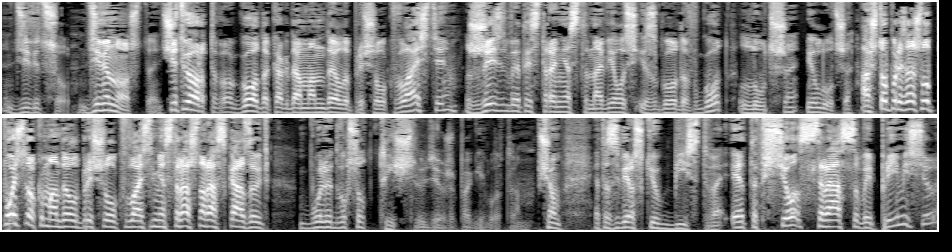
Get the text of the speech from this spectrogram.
1994 года, когда Мандела пришел к власти, жизнь в этой стране становилась из года в год лучше и лучше. А что произошло после того, как Мандела пришел к власти, мне страшно рассказывать более 200 тысяч людей уже погибло там. Причем это зверские убийства. Это все с расовой примесью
